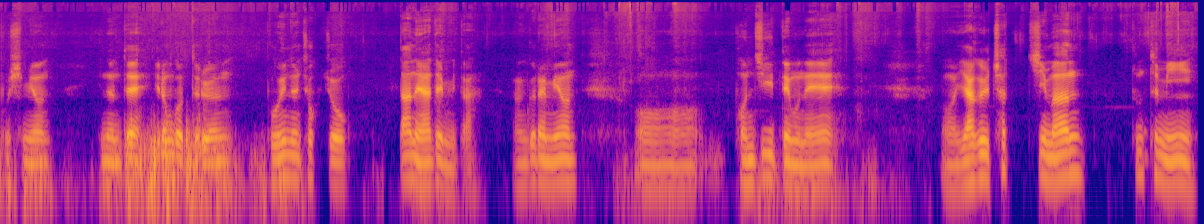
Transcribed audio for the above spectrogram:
보시면 있는데 이런 것들은 보이는 족족 따내야 됩니다. 안 그러면 어, 번지기 때문에 어, 약을 쳤지만 틈틈이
